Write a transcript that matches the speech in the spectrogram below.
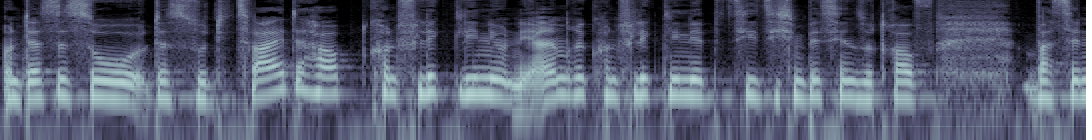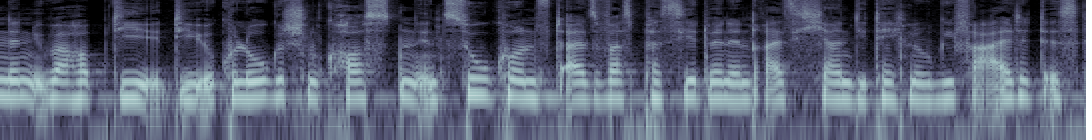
Und das ist so, das ist so die zweite Hauptkonfliktlinie und die andere Konfliktlinie bezieht sich ein bisschen so drauf, was sind denn überhaupt die, die ökologischen Kosten in Zukunft? Also was passiert, wenn in 30 Jahren die die Technologie veraltet ist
